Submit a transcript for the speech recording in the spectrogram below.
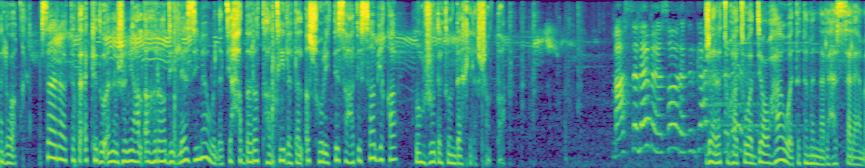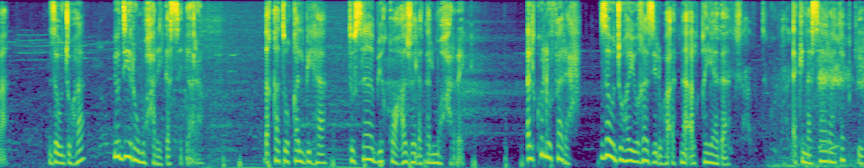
الوقت. سارة تتأكد أن جميع الأغراض اللازمة والتي حضرتها طيلة الأشهر التسعة السابقة موجودة داخل الشنطة. مع السلامة يا سارة ترجع جارتها تودعها وتتمنى لها السلامة. زوجها يدير محرك السيارة. دقة قلبها تسابق عجلة المحرك. الكل فرح. زوجها يغازلها أثناء القيادة. لكن سارة تبكي.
